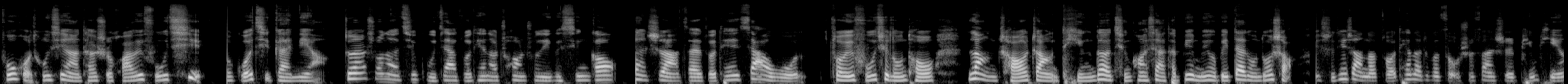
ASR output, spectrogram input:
烽火通信啊，它是华为服务器和国企概念啊。虽然说呢，其股价昨天呢创出了一个新高，但是啊，在昨天下午作为服务器龙头浪潮涨停的情况下，它并没有被带动多少。实际上呢，昨天的这个走势算是平平。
